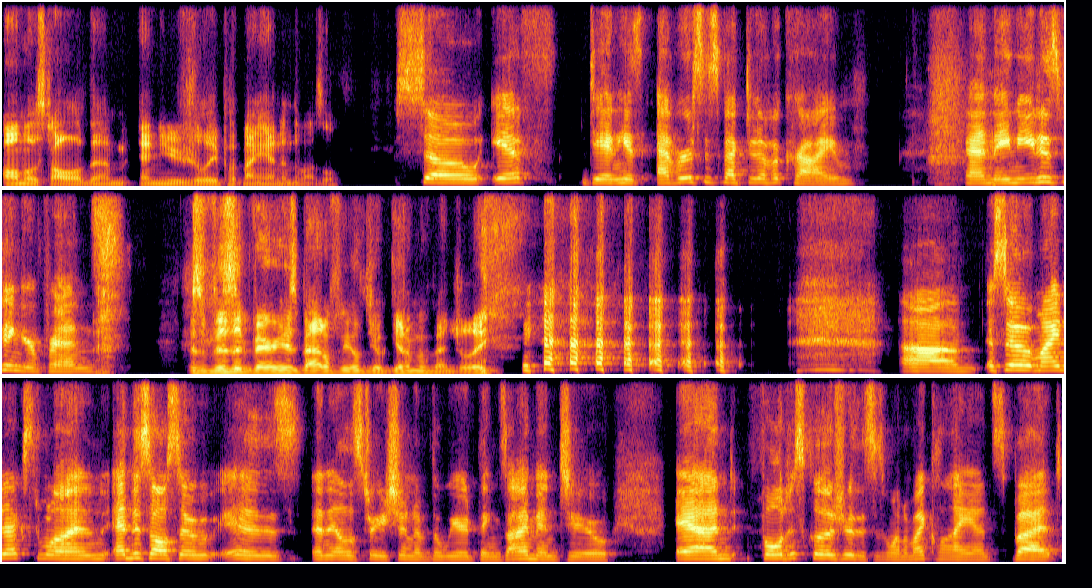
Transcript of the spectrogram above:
almost all of them and usually put my hand in the muzzle so if danny is ever suspected of a crime and they need his fingerprints just visit various battlefields. You'll get them eventually. um, so my next one, and this also is an illustration of the weird things I'm into. And full disclosure, this is one of my clients, but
